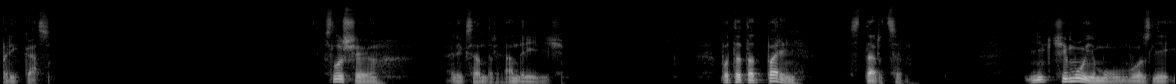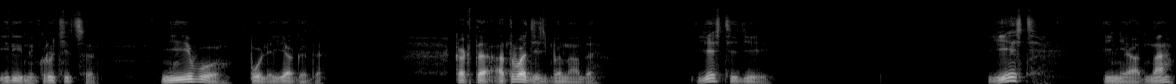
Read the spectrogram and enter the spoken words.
приказ. Слушаю, Александр Андреевич. Вот этот парень, Старцев, ни к чему ему возле Ирины крутиться. Не его поле ягода. Как-то отвадить бы надо. Есть идеи? Есть и не одна.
